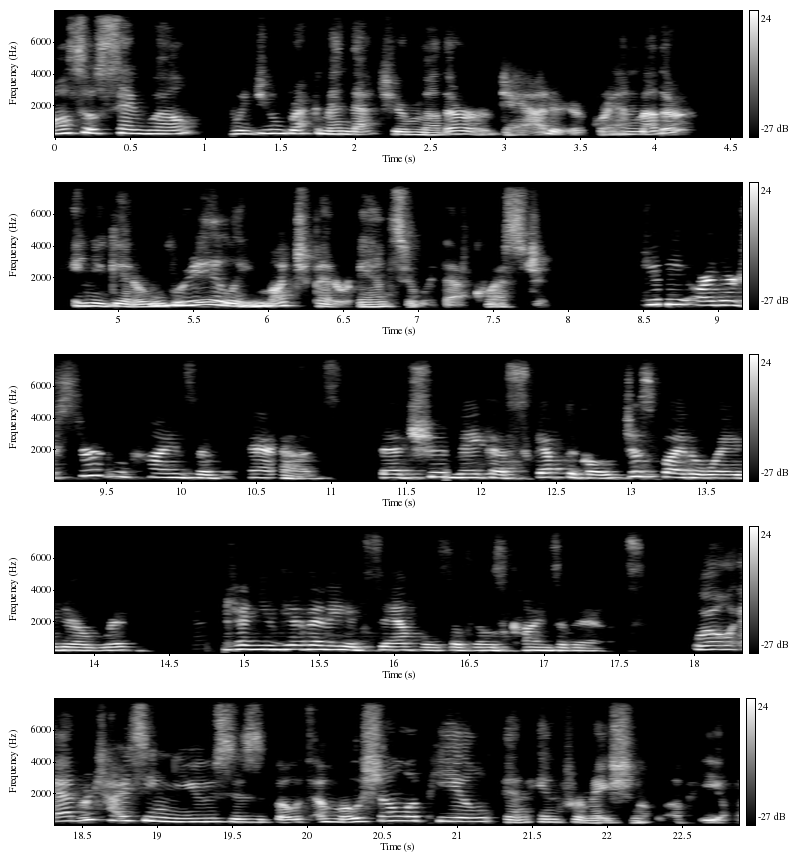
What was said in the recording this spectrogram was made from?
Also say, well, would you recommend that to your mother or dad or your grandmother? And you get a really much better answer with that question. Judy, are there certain kinds of ads that should make us skeptical just by the way they're written? Can you give any examples of those kinds of ads? Well, advertising uses both emotional appeal and informational appeal.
